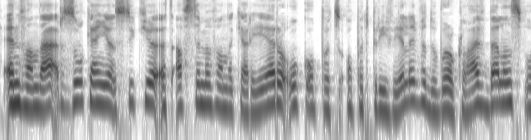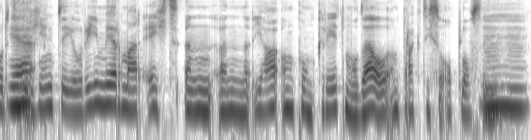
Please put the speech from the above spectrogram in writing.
En vandaar, zo kan je een stukje het afstemmen van de carrière ook op het, op het privéleven. De work-life balance wordt hier geen theorie meer, maar echt een, een, ja, een concreet model, een praktische oplossing. Mm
